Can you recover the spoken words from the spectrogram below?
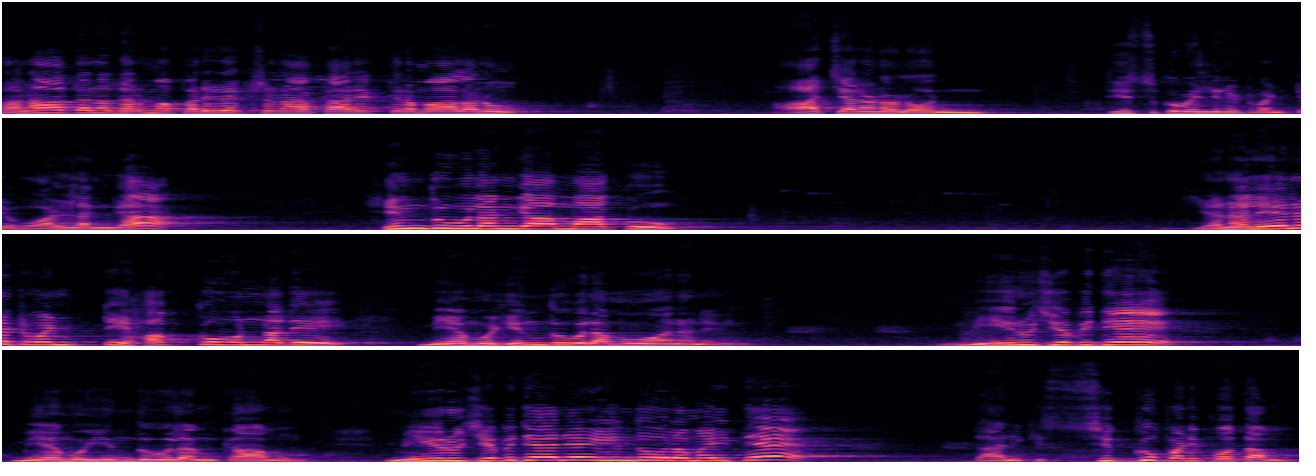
సనాతన ధర్మ పరిరక్షణ కార్యక్రమాలను ఆచరణలో తీసుకువెళ్ళినటువంటి వాళ్ళంగా హిందువులంగా మాకు ఎనలేనటువంటి హక్కు ఉన్నది మేము హిందువులము అనని. మీరు చెబితే మేము హిందువులం కాము. మీరు చెబితేనే హిందువులమైతే దానికి సిగ్గుపడిపోతాం.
